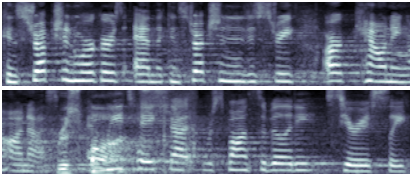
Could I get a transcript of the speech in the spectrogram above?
Construction workers and the construction industry are counting on us, Response. and we take that responsibility seriously.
